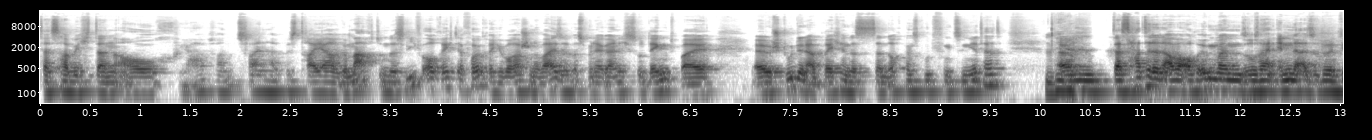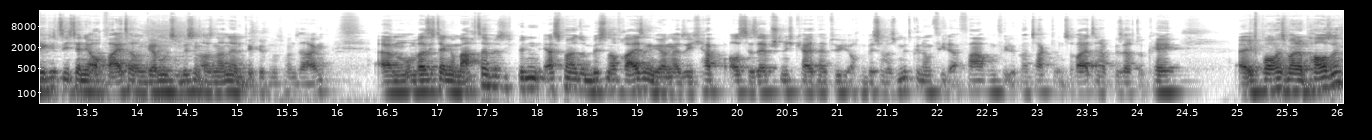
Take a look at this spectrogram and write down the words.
Das habe ich dann auch, ja, zweieinhalb bis drei Jahre gemacht und das lief auch recht erfolgreich, überraschenderweise, was man ja gar nicht so denkt bei äh, Studienabbrechern, dass es dann doch ganz gut funktioniert hat. Ja. Ähm, das hatte dann aber auch irgendwann so sein Ende. Also du entwickelst dich dann ja auch weiter und wir haben uns ein bisschen auseinanderentwickelt, muss man sagen. Ähm, und was ich dann gemacht habe, ist, ich bin erstmal so ein bisschen auf Reisen gegangen. Also ich habe aus der Selbstständigkeit natürlich auch ein bisschen was mitgenommen, viele Erfahrungen, viele Kontakte und so weiter und habe gesagt, okay, äh, ich brauche jetzt mal eine Pause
